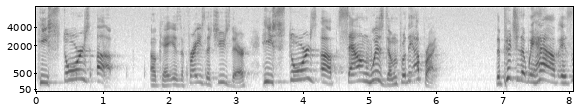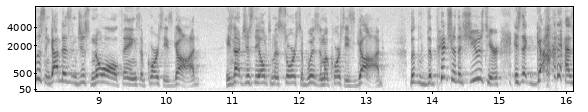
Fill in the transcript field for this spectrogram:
He stores up, okay, is a phrase that's used there. He stores up sound wisdom for the upright. The picture that we have is listen, God doesn't just know all things, of course, He's God. He's not just the ultimate source of wisdom, of course, He's God. But the picture that's used here is that God has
